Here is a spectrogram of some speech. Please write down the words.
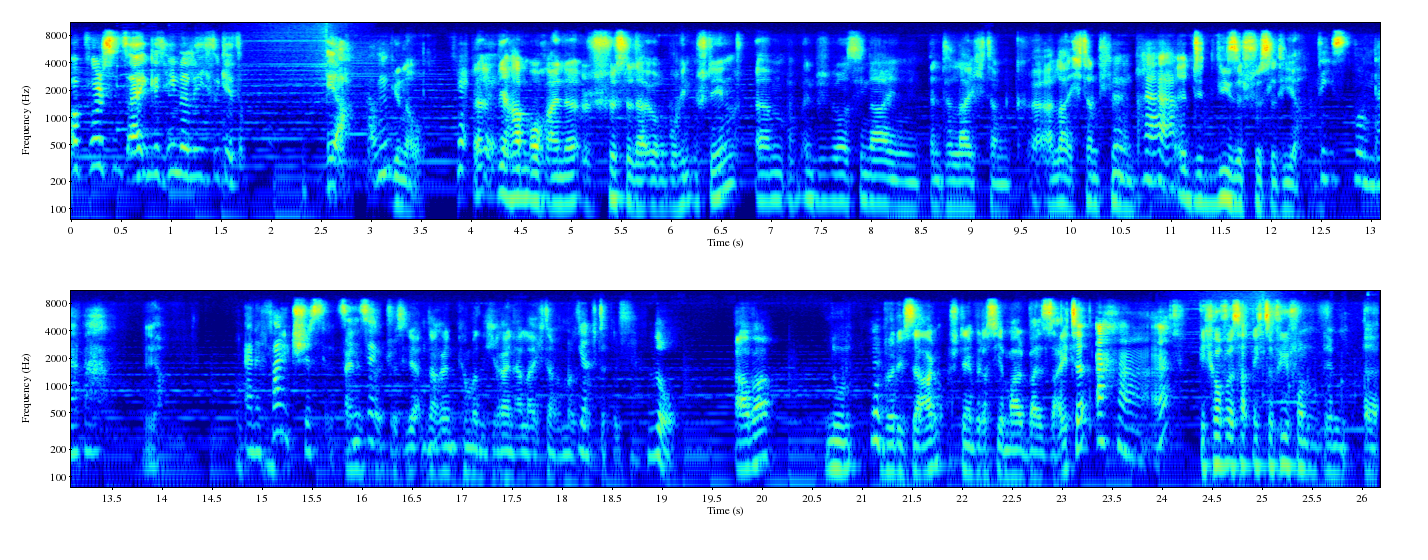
Obwohl es uns eigentlich innerlich so geht. Ja. hm. Genau. Äh, wir haben auch eine Schüssel da irgendwo hinten stehen, ähm, in die wir uns hinein erleichtern, äh, erleichtern können. Haha, Äh, die- diese Schüssel hier. Die ist wunderbar. Ja. Eine Fallschüssel. Sehr, Eine sehr Schüssel, gut. ja, darin kann man sich rein erleichtern, wenn man Ja. möchte. So. Aber nun würde ich sagen, stellen wir das hier mal beiseite. Aha. Ich hoffe, es hat nicht so viel von dem äh,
